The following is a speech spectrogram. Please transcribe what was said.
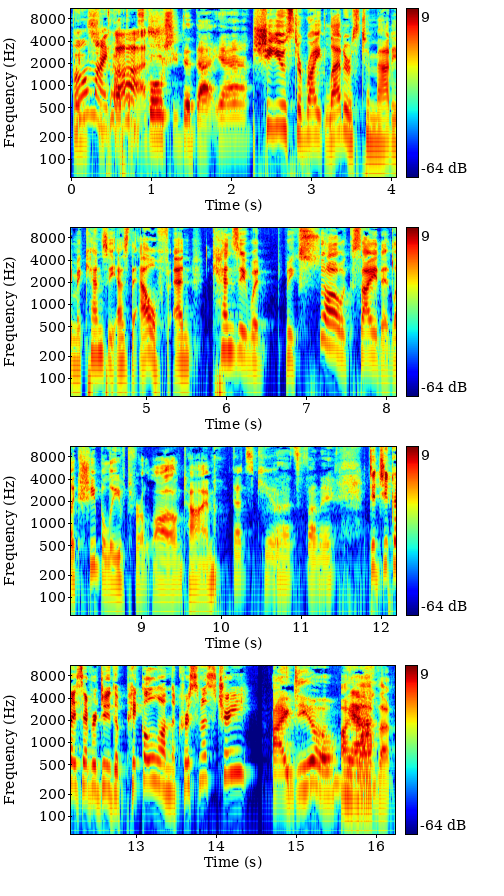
When Oh she my taught them gosh. School, she did that. Yeah. She used to write letters to Maddie Mackenzie as the elf. And Kenzie would be so excited. Like she believed for a long time. That's cute. That's funny. Did you guys ever do the pickle on the Christmas tree? I do. I Yeah. love that.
